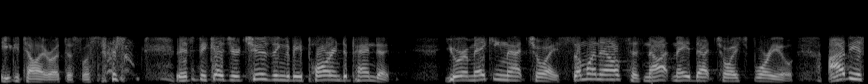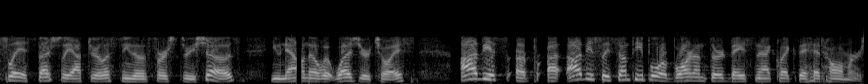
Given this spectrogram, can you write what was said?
you can tell I wrote this, listeners. it's because you're choosing to be poor and dependent. You are making that choice. Someone else has not made that choice for you. Obviously, especially after listening to the first three shows, you now know it was your choice. Obvious, uh, obviously, some people were born on third base and act like they hit homers.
